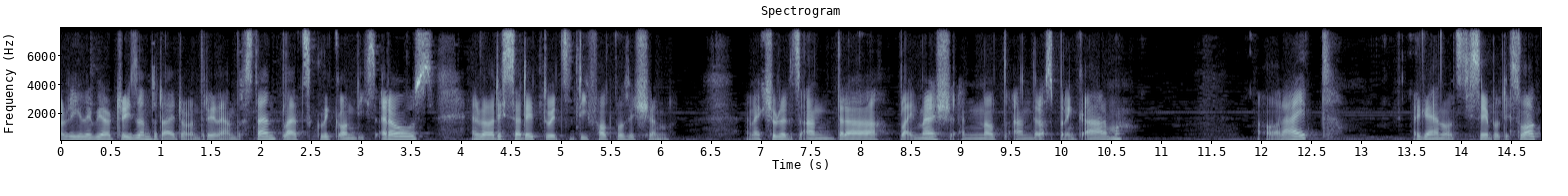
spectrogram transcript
really weird reason that I don't really understand. Let's click on these arrows and we'll reset it to its default position. And make sure that it's under plane mesh and not under spring arm. All right again let's disable this lock.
